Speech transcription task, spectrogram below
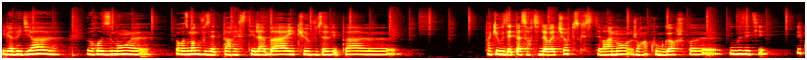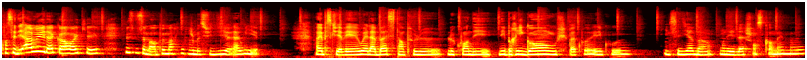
Il avait dit ah, heureusement, heureusement que vous n'êtes pas resté là-bas et que vous avez pas, enfin que vous n'êtes pas sorti de la voiture puisque c'était vraiment genre un coup de gorge quoi où vous étiez. Et qu'on s'est dit, ah oui, d'accord, ok. Ça m'a un peu marqué. Je me suis dit, ah oui. Ouais, parce qu'il y avait, ouais, là-bas, c'était un peu le, le coin des, des brigands ou je sais pas quoi, et du coup, on s'est dit, ah ben, on a eu de la chance quand même.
